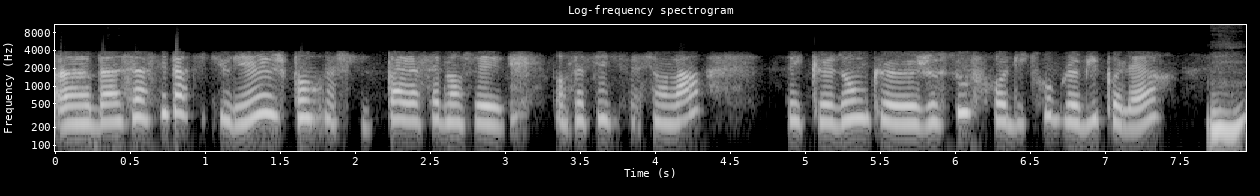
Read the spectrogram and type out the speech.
euh, ben, c'est assez particulier. Je pense que je suis pas la seule dans, ces, dans cette situation-là. C'est que donc euh, je souffre du trouble bipolaire. Mhm,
